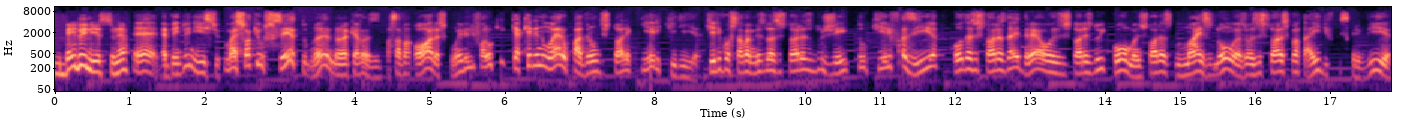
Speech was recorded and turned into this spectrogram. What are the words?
Bem do início, né? É, é bem do início. Mas só que o Seto, né, naquelas passava horas com ele, ele falou que, que aquele não era o padrão de história que ele queria, que ele gostava mesmo das histórias do jeito que ele fazia, ou das histórias da Edrel, ou as histórias do Icoma, as histórias mais longas, ou as histórias histórias que o Ataíde escrevia,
